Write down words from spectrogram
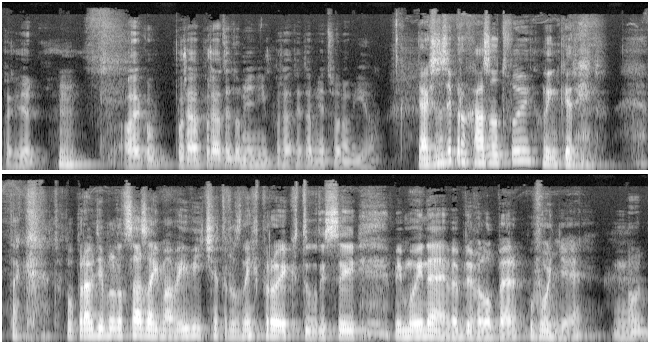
Takže, hmm. ale jako pořád, pořád se to mění, pořád je tam něco nového. Jak jsem si procházel tvůj LinkedIn, tak to popravdě byl docela zajímavý výčet různých projektů. Ty jsi mimo jiné web developer původně. No,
